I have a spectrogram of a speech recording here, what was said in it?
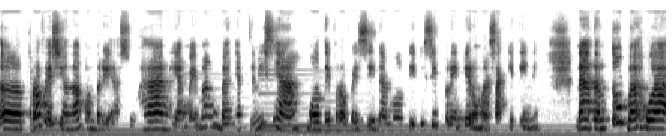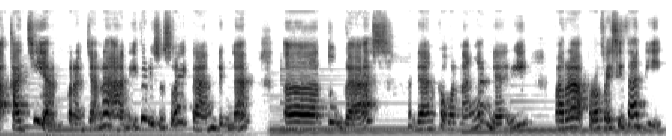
uh, profesional pemberi asuhan yang memang banyak jenisnya, multi profesi dan multidisiplin di rumah sakit ini. Nah, tentu bahwa kajian perencanaan itu disesuaikan dengan uh, tugas dan kewenangan dari para profesi tadi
